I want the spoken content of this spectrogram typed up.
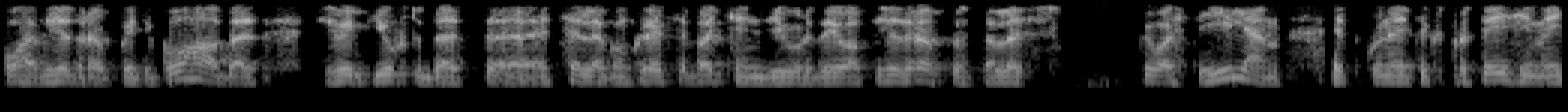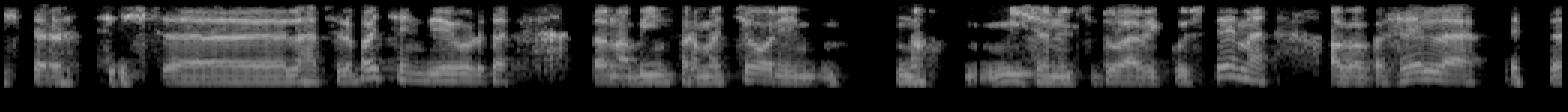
kohe füsioterapeudi koha peal, siis võib juhtuda, et, et selle konkreetse patsiendi juurde jõuab füsioterapeut alles kõvasti hiljem, et kui näiteks proteesimeister siis äh, läheb selle patsiendi juurde, ta annab informatsiooni, noh, mis on üldse tulevikus teeme, aga ka selle, et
